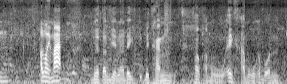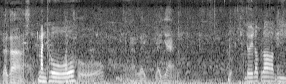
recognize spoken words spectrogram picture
นอร่อยมากๆเมื่อตอนเย็นเราได้ไปทานข้าวขาหมู เอ้ยขาหมูข้างบนแล้วก็มันโถมันโถอาหารหลายหลายอย่าง โดยรอบๆนี่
